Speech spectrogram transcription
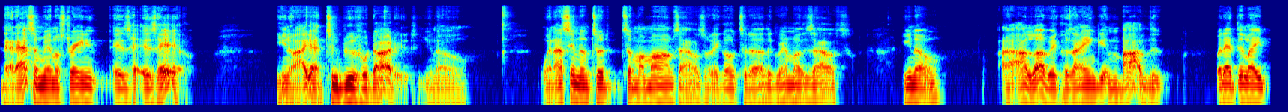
now that's a mental strain as as hell. You know, I got two beautiful daughters. You know, when I send them to to my mom's house or they go to the other grandmother's house, you know, I, I love it because I ain't getting bothered. But at the like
